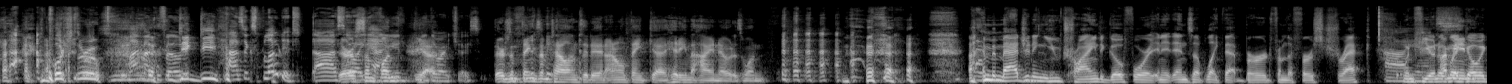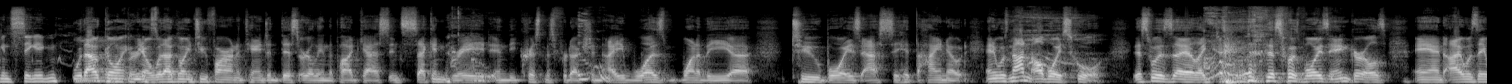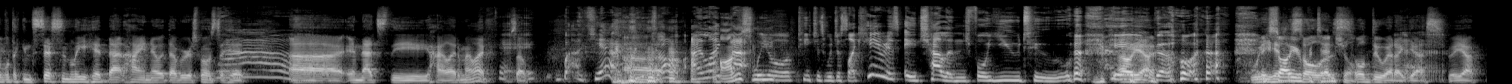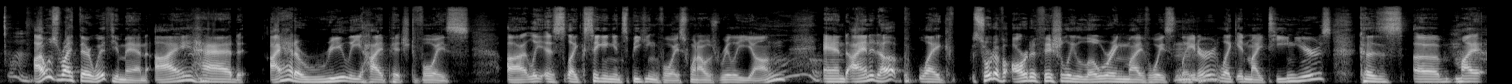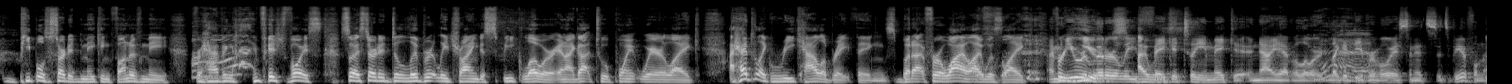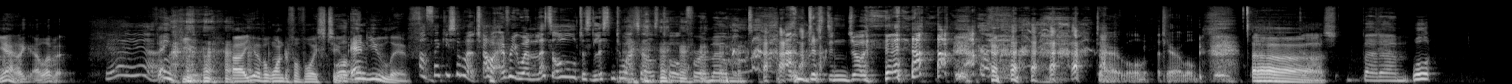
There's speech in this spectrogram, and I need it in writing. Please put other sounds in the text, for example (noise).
Push through. my microphone Dig deep. has exploded. Uh, There so are some yeah, fun- you, you yeah. the right choice. There's some things I'm talented in. I don't think uh, hitting the high note is one. (laughs) (laughs) I'm imagining you trying to go for it, and it ends up like that bird from the first Shrek Ah, when yes. Fiona's I like mean, going and singing. Without (laughs) going, you know, bird's without flying. going too far on a tangent this early in the podcast, in second (laughs) grade in the Christmas production, I was one of the uh, two boys asked to hit the high note, and it was not an all boys school. This was uh, like (laughs) Oh. (laughs) this was boys and girls, and I was able to consistently hit that high note that we were supposed to hit, uh, and that's the highlight of my life. Okay. So Well, yeah, good job. I like honestly- that your teachers were just like, here is a challenge for you two. (laughs) Here Oh, you yeah. go. we They hit saw the your solos. potential. We'll do it, I guess. But yeah. I was right there with you, man. I had I had a really high pitched voice, uh, at least like singing and speaking voice when I was really young, Oh. and I ended up like sort of artificially lowering my voice Mm. later, like in my teen years, because uh, my people started making fun of me for having a (laughs) high pitched voice. So I started deliberately trying to speak lower, and I got to a point where like I had to like recalibrate things. But I, for a while, I was like, I for mean, you were literally I fake was- it till you make it, and now you have a lower, like a deeper voice, and it's it's beautiful now. Yeah. I, like, I love it. Yeah, yeah. Thank you. (laughs) Uh, you have a wonderful voice too, Well, and you Liv. Oh, thank you so much. Oh, everyone, let's all just listen to ourselves talk for a moment (laughs) and just enjoy it. (laughs) terrible, terrible. Oh, gosh. But, um, Well,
